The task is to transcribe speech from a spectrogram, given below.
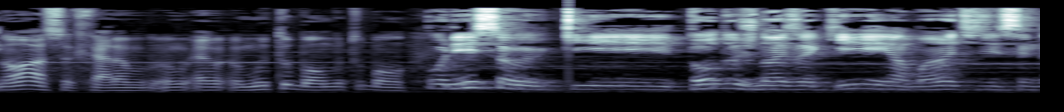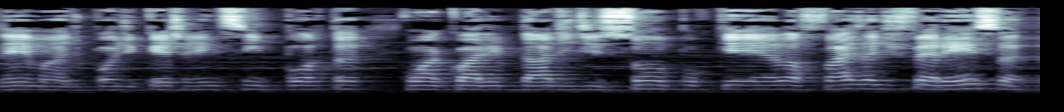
nossa, cara, é, é, muito bom, muito bom. Por isso que todos nós aqui, amantes de cinema, de podcast, a gente se importa com a qualidade de som, porque ela faz a diferença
